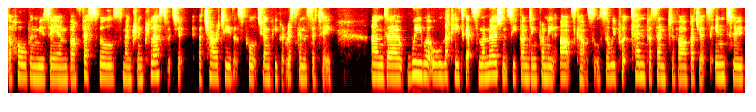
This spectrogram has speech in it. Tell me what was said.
the Holburne Museum, Bath Festivals, Mentoring Plus, which a charity that supports young people at risk in the city, and uh, we were all lucky to get some emergency funding from the Arts Council. So we put 10% of our budgets into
